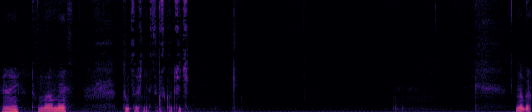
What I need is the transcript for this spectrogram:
Okay, tu mamy, tu coś nie chce wskoczyć. Dobra.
